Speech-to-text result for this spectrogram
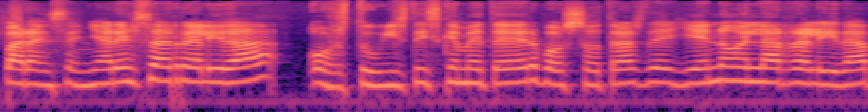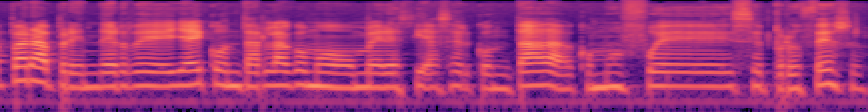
para enseñar esa realidad, os tuvisteis que meter vosotras de lleno en la realidad para aprender de ella y contarla como merecía ser contada. ¿Cómo fue ese proceso?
